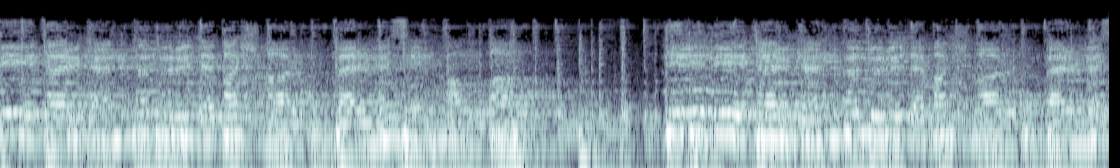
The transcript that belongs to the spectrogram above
biterken ömür de başlar vermesin Allah. Biri biterken ömür de başlar vermesin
